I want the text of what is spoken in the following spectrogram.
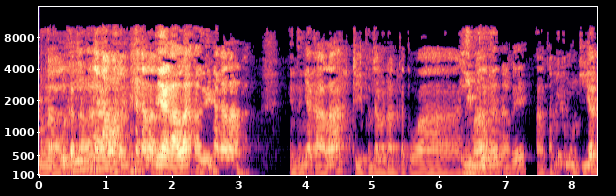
mengakui Nah, intinya kekalahan. kalah lah, intinya kalah. lah. Iya kalah. Intinya kalah lah. Intinya kalah di pencalonan ketua hima. Himpunan. Nah, tapi kemudian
